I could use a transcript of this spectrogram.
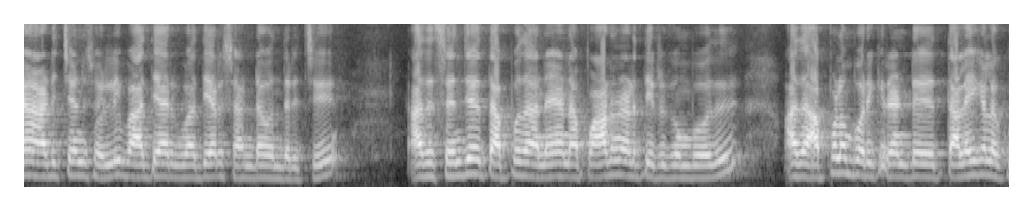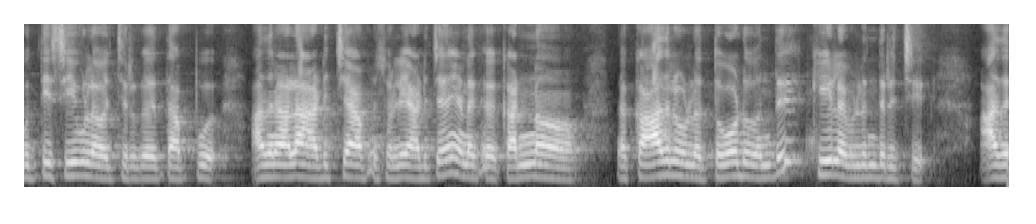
ஏன் அடிச்சேன்னு சொல்லி வாத்தியாருக்கு வாத்தியார் சண்டை வந்துருச்சு. அது செஞ்சது தப்பு தானே? நான் பாடம் நடத்திட்டு இருக்கும்போது அது அப்பளம் பொறிக்கிறேன்ட்டு தலைகளை குத்தி சீவில் வச்சுருக்கு தப்பு. அதனால் அடித்தேன் அப்படின்னு சொல்லி அடித்தேன் எனக்கு கன்னம் இந்த காதில் உள்ள தோடு வந்து கீழே விழுந்துருச்சு. அது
